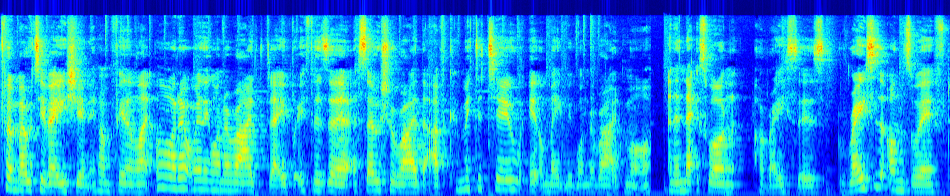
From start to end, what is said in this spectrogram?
for motivation if I'm feeling like, oh, I don't really want to ride today. But if there's a, a social ride that I've committed to, it'll make me want to ride more. And the next one are races. Races on Zwift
